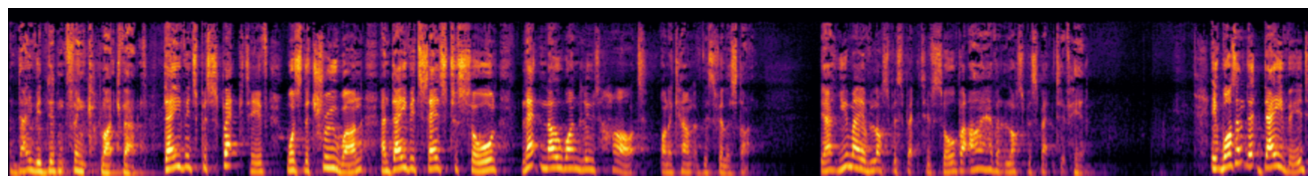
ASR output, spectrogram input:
And David didn't think like that. David's perspective was the true one, and David says to Saul, Let no one lose heart on account of this Philistine. Yeah, you may have lost perspective, Saul, but I haven't lost perspective here. It wasn't that David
